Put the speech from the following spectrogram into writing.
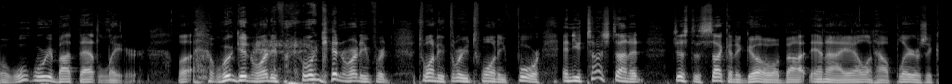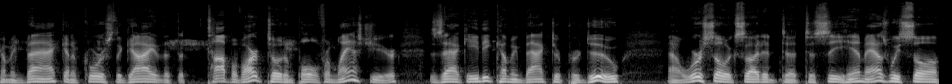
Well, we'll worry about that later. We're getting ready. For, we're getting ready for 23-24, and you touched on it just a second ago about NIL and how players are coming back, and of course the guy at the top of our totem pole from last year, Zach Edey, coming back to Purdue. Uh, we're so excited to, to see him, as we saw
